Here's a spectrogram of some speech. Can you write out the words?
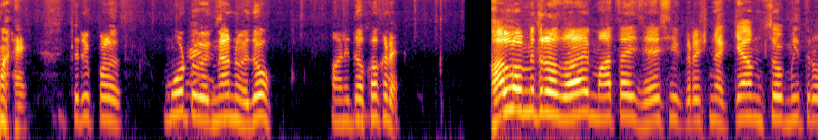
માય ત્રિપળ મોટું હોય કે નાનું હોય જો. પાણી તો ખકડે હાલો મિત્રો જય માતા જય શ્રી કૃષ્ણ. કેમ છો મિત્રો?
